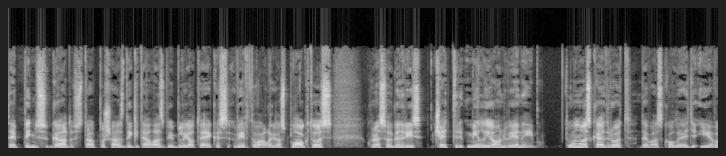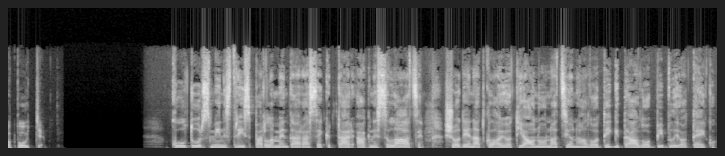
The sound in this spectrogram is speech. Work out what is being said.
septiņus gadus tapušās digitālās bibliotēkas virtuālajos plauktos, kur esot gandrīz 4 miljonu vienību. To noskaidrot devās kolēģe Ieva Puķe. Kultūras ministrijas parlamentārā sekretāra Agnese Lāce šodien atklājot jauno Nacionālo digitālo bibliotēku,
